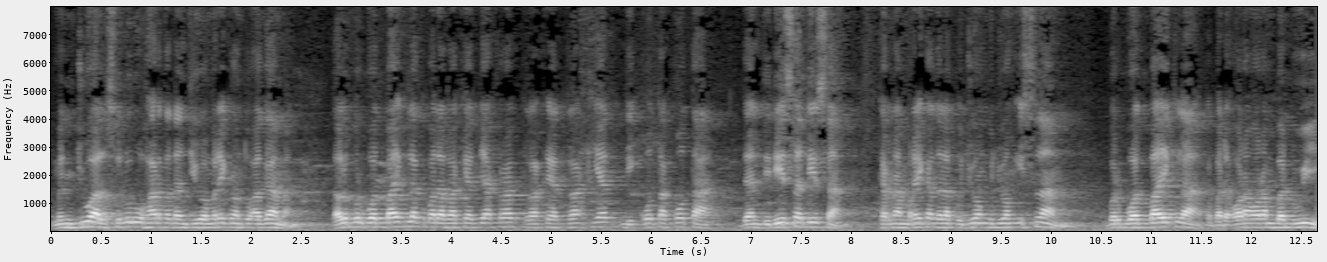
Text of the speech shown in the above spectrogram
menjual seluruh harta dan jiwa mereka untuk agama Lalu berbuat baiklah kepada rakyat Jakrat, rakyat-rakyat di kota-kota dan di desa-desa karena mereka adalah pejuang-pejuang Islam. Berbuat baiklah kepada orang-orang Badui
